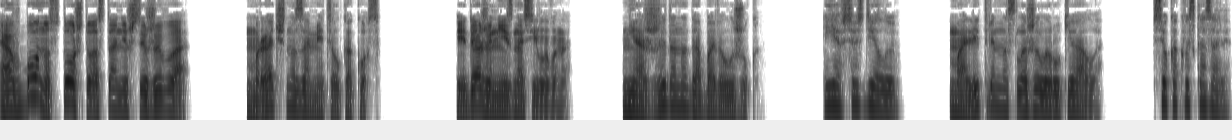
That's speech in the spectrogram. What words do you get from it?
«А в бонус то, что останешься жива», — мрачно заметил Кокос. «И даже не изнасилована», — неожиданно добавил Жук. «Я все сделаю», — молитвенно сложила руки Алла. Все, как вы сказали».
